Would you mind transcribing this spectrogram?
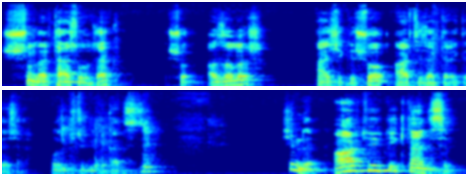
Şunlar ters olacak. Şu azalır. Aynı şekilde şu artacaktır arkadaşlar. Burada küçük bir dikkatsizlik. Şimdi artı yüklü iki tane cisim.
